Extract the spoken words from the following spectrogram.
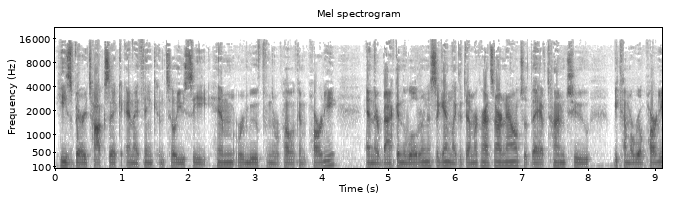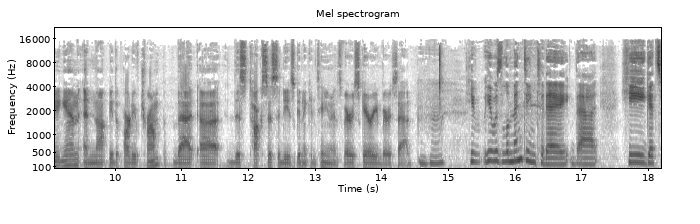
he's very toxic. And I think until you see him removed from the Republican Party and they're back in the wilderness again, like the Democrats are now, so they have time to become a real party again and not be the party of Trump, that uh, this toxicity is going to continue, and it's very scary and very sad. He he was lamenting today that he gets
